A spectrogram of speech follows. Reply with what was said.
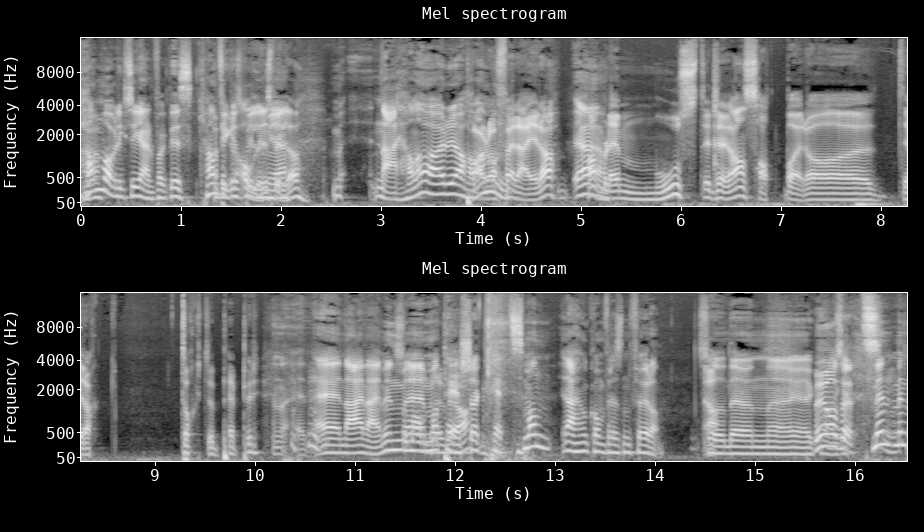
han Ja. var vel ikke så gæren, faktisk. Han, fikk jo aldri spille spille. Nei, han har, han Paulo Ferreira. Ja. Han ble most i Chelsea. Han satt bare og drakk Dr. Pepper. Nei, nei, nei men eh, Matesha Ketzmann Nei, han kom forresten før han. Så Ja. det er en eh, Men uansett. Men, men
